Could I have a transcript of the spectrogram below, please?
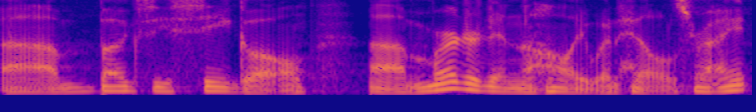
uh, Bugsy Siegel uh, murdered in the Hollywood Hills, right?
